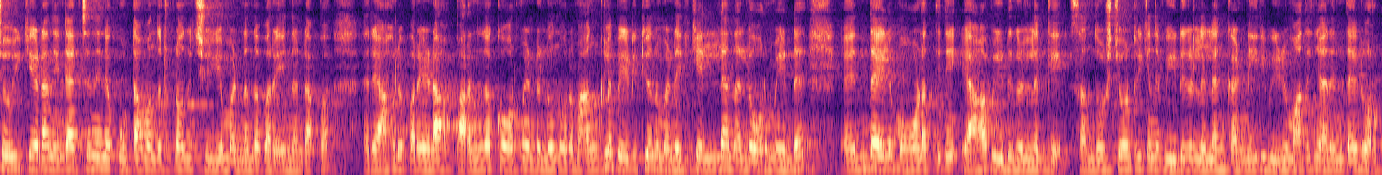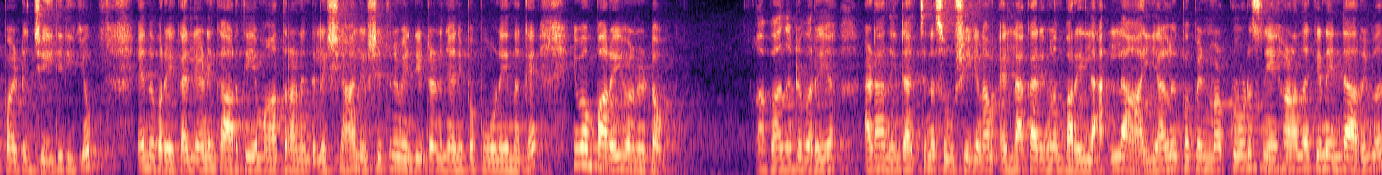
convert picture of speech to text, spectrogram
ചോദിക്കേടാ നിന്റെ അച്ഛൻ നിന്നെ കൂട്ടാൻ വന്നിട്ടുണ്ടോ? എന്ന് ചെയ്യുമ്പോണ്ടെന്ന് പറയുന്നുണ്ട്. അപ്പോൾ രാഹുൽ പറയടാ പറഞ്ഞതൊക്കെ ഓർമ്മയുണ്ടല്ലോ എന്ന് പറയുമ്പോൾ അങ്കിൾ പേടിക്കൊന്നും വേണ്ട എനിക്ക് എല്ലാം നല്ല ഓർമ്മയുണ്ട്. എന്തായാലും ഓണത്തിന് ആ വീടുകളിലൊക്കെ സന്തോഷിച്ചുകൊണ്ടിരിക്കുന്ന വീടുകളിലെല്ലാം കണ്ണീര് വീഴും. അത് ഞാൻ എന്തായാലും ഉറപ്പായിട്ടും ചെയ്തിരിക്കും എന്ന് പറയും. കല്യാണി കാർത്തിയെ മാത്രമാണ് എന്റെ ലക്ഷ്യം. ആ ലക്ഷ്യത്തിന് വേണ്ടിയിട്ടാണ് ഞാനിപ്പോൾ പോണേന്നൊക്കെ ഇവൻ പറയുവാണ് കേട്ടോ. അപ്പോൾ എന്നിട്ട് പറയുക എടാ നിന്റെ അച്ഛനെ സൂക്ഷിക്കണം എല്ലാ കാര്യങ്ങളും പറയില്ല. അല്ല അയാൾ ഇപ്പോൾ പെൺമക്കളോട് സ്നേഹമാണെന്നൊക്കെയാണ് എന്റെ അറിവ്.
